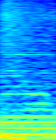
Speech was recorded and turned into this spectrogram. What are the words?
Bye.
